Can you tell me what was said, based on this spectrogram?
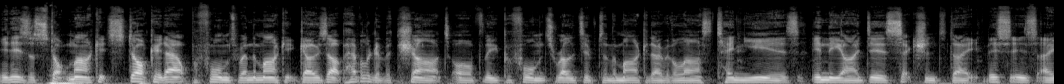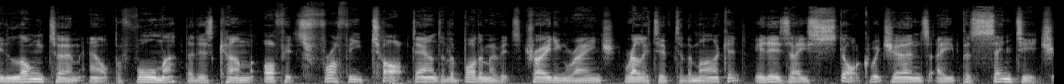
It is a stock market stock. It outperforms when the market goes up. Have a look at the chart of the performance relative to the market over the last 10 years in the ideas section today. This is a long term outperformer that has come off its frothy top down to the bottom of its trading range relative to the market. It is a stock which earns a percentage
